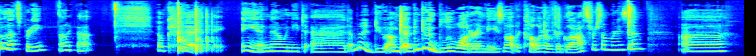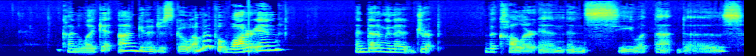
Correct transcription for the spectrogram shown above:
Oh, that's pretty. I like that. Okay, and now we need to add, I'm going to do, i have been doing blue water in these, not the color of the glass for some reason. Uh, kind of like it. I'm going to just go, I'm going to put water in and then I'm going to drip the color in and see what that does.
